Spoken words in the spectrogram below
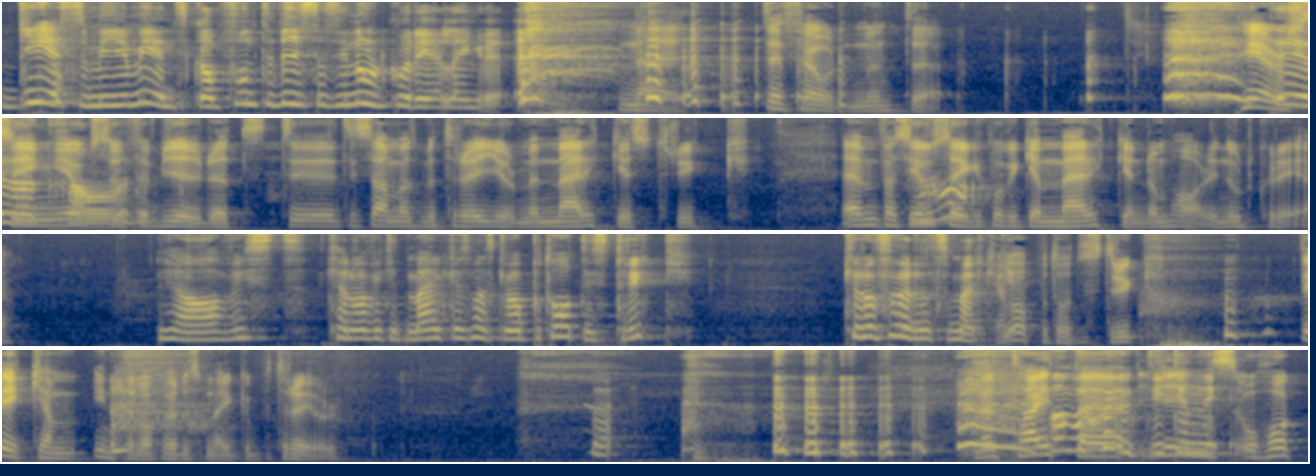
G som i gemenskap får inte visas i Nordkorea längre. Nej, det får den inte. Piercing är också förbjudet tillsammans med tröjor med märkestryck. Även fast jag är osäker på vilka märken de har i Nordkorea. Ja visst, kan det vara vilket märke som helst? Kan det vara potatistryck? Kan det vara födelsemärke? Det kan vara potatistryck. Det kan inte vara födelsemärke på tröjor. Nej. Men tajta vad sjukt, vilken- jeans och hockey...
